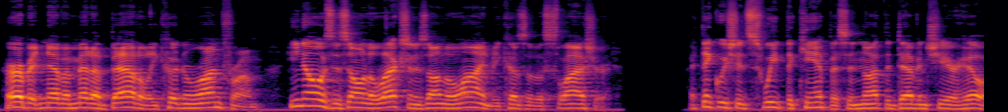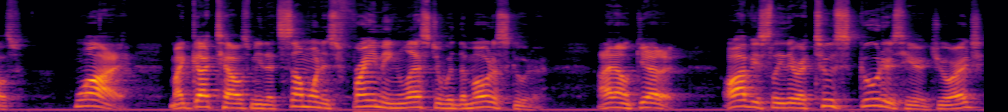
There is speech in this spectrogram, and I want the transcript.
Herbert never met a battle he couldn't run from. He knows his own election is on the line because of the slasher. I think we should sweep the campus and not the Devonshire Hills. Why? My gut tells me that someone is framing Lester with the motor scooter. I don't get it. Obviously, there are two scooters here, George.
